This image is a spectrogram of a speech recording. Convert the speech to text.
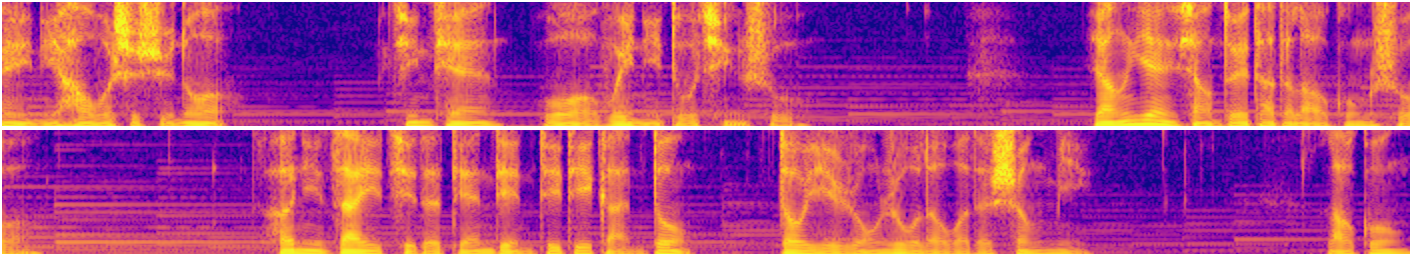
嘿，你好，我是许诺。今天我为你读情书。杨艳想对她的老公说：“和你在一起的点点滴滴感动，都已融入了我的生命。老公，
